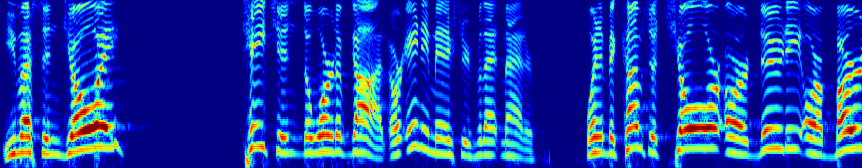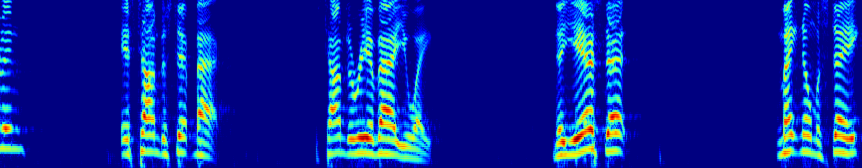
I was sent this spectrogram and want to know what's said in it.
You must enjoy teaching the Word of God, or any ministry for that matter. When it becomes a chore or a duty or a burden, it's time to step back. It's time to reevaluate. Now, yes, that, make no mistake,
